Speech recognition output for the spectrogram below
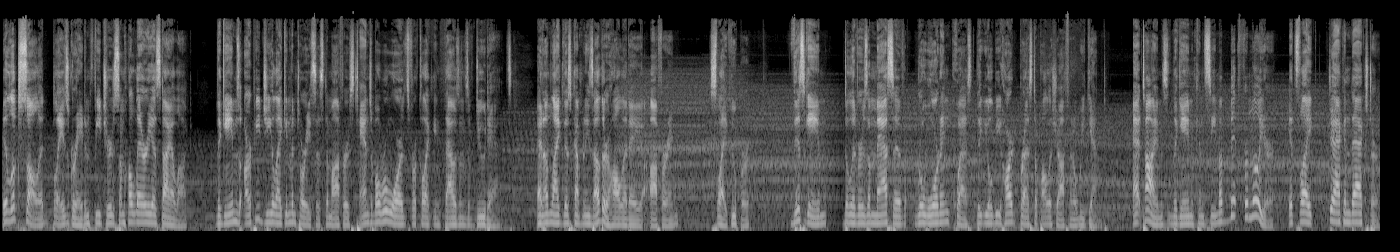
It looks solid, plays great, and features some hilarious dialogue. The game's RPG like inventory system offers tangible rewards for collecting thousands of doodads. And unlike this company's other holiday offering, Sly Cooper, this game delivers a massive, rewarding quest that you'll be hard pressed to polish off in a weekend. At times, the game can seem a bit familiar. It's like Jak and Daxter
